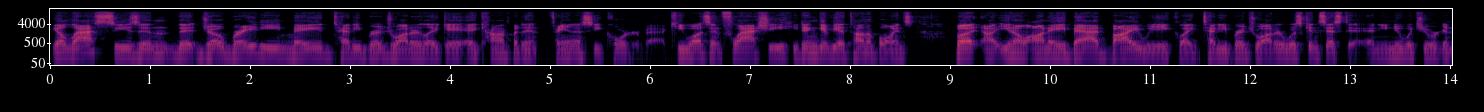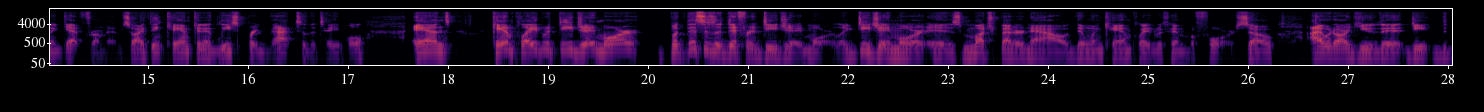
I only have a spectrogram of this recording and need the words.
you know, last season that Joe Brady made Teddy Bridgewater like a, a competent fantasy quarterback. He wasn't flashy. He didn't give you a ton of points, but uh, you know, on a bad bye week, like Teddy Bridgewater was consistent, and you knew what you were going to get from him. So I think Cam can at least bring that to the table, and. Cam played with DJ Moore, but this is a different DJ Moore. Like DJ Moore is much better now than when Cam played with him before. So I would argue that D- the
